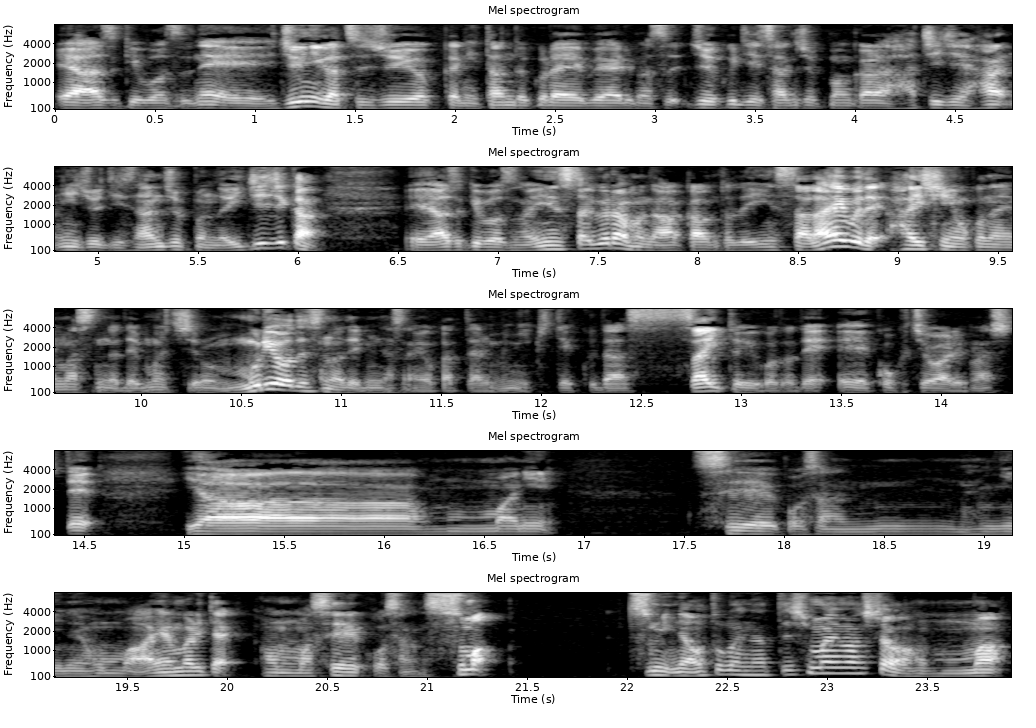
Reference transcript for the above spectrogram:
えー、あずき坊主ね、12月14日に単独ライブやります。19時30分から8時半、20時30分の1時間、えー、あずき坊主のインスタグラムのアカウントでインスタライブで配信を行いますので、もちろん無料ですので、皆さんよかったら見に来てください。ということで、えー、告知終わりまして、いやー、ほんまに、聖子さんにね、ほんま謝りたい。ほんま聖子さんすまん。罪な男になってしまいましたわ、ほんま。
